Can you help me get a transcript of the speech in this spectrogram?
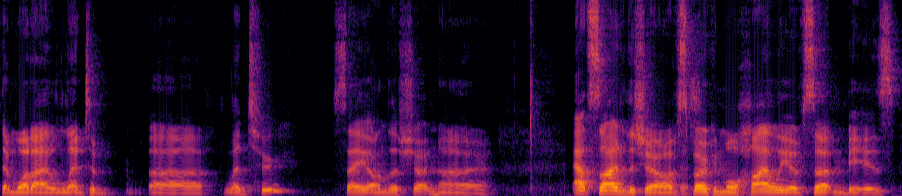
than what I led to uh, led to say on the show. No, outside of the show, I've spoken more highly of certain beers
